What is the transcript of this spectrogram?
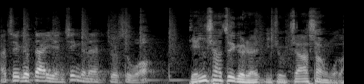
啊，这个戴眼镜的呢，就是我。点一下这个人，你就加上我了。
